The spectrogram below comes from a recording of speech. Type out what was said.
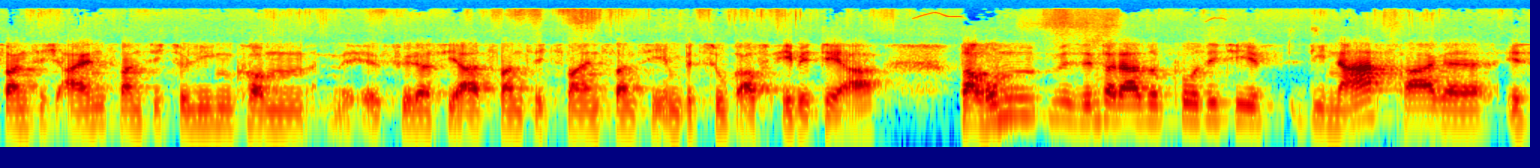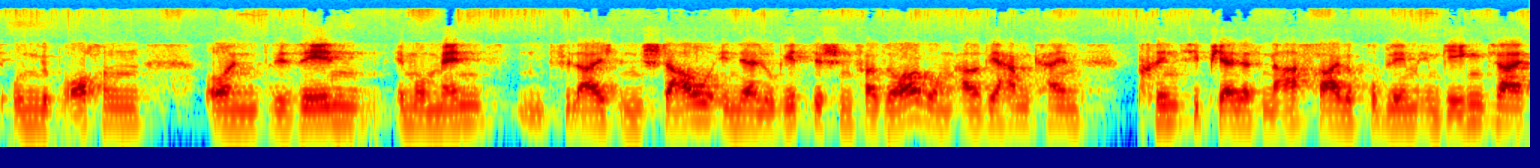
2021 zu liegen kommen äh, für das Jahr 2022 in Bezug auf EBITDA. Warum sind wir da so positiv? Die Nachfrage ist ungebrochen und wir sehen im Moment vielleicht einen Stau in der logistischen Versorgung, aber wir haben kein prinzipielles Nachfrageproblem. Im Gegenteil,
